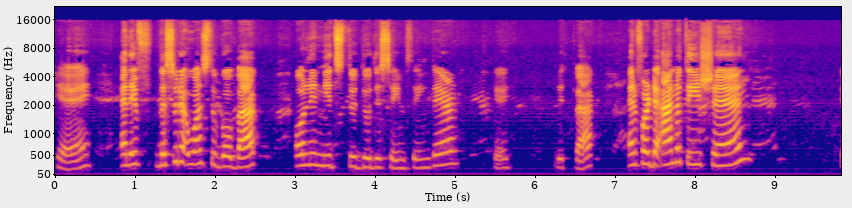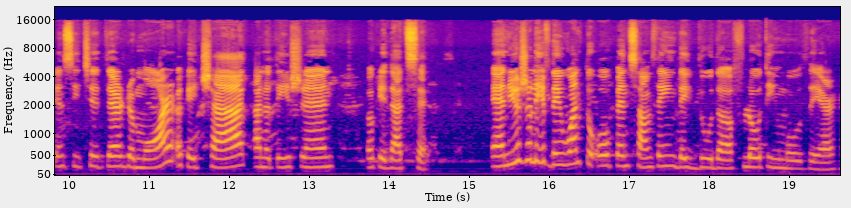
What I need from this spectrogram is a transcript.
Okay. And if the student wants to go back, only needs to do the same thing there. Okay. Put it back. And for the annotation, you can see there the more. Okay, chat, annotation. Okay, that's it. And usually, if they want to open something, they do the floating mode there.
